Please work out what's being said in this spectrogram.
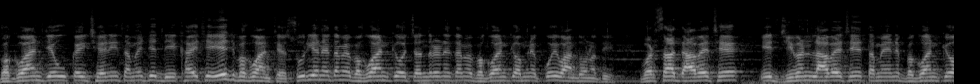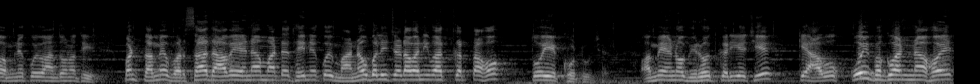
ભગવાન જેવું કંઈ છે નહીં. તમે જે દેખાય છે એ જ ભગવાન છે. સૂર્યને તમે ભગવાન કહો, ચંદ્રને તમે ભગવાન કહો, અમને કોઈ વાંધો નથી. વરસાદ આવે છે, એ જીવન લાવે છે, તમે એને ભગવાન કહો, અમને કોઈ વાંધો નથી. પણ તમે વરસાદ આવે એના માટે થઈને કોઈ માનવ બલિ ચડાવવાની વાત કરતા હો, તો એ ખોટું છે. અમે એનો વિરોધ કરીએ છીએ કે આવો કોઈ ભગવાન ના હોય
